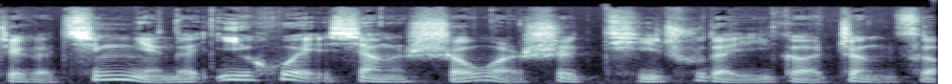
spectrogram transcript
这个青年的议会向首尔市提出的一个政策，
